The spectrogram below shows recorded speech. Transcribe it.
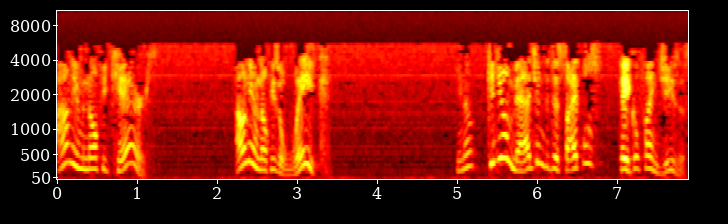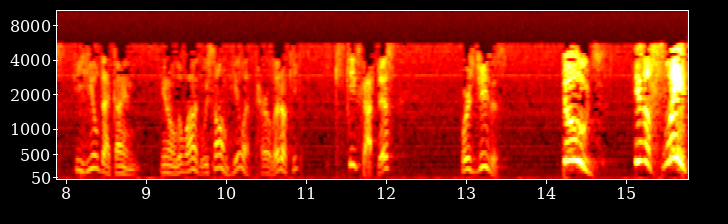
I don't even know if He cares. I don't even know if He's awake. You know, can you imagine the disciples? Hey, go find Jesus. He healed that guy in, you know, a little while ago. We saw him heal that paralytic. He, he's got this. Where's Jesus? Dudes, he's asleep.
